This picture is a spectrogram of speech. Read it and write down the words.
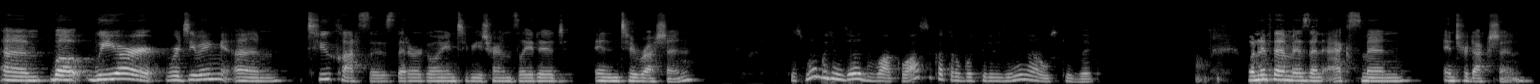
Um, well, we are we're doing um, two classes that are going to be translated into Russian. То есть мы будем делать два класса, которые будут переведены на русский язык. One of them is an X-Men introduction,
